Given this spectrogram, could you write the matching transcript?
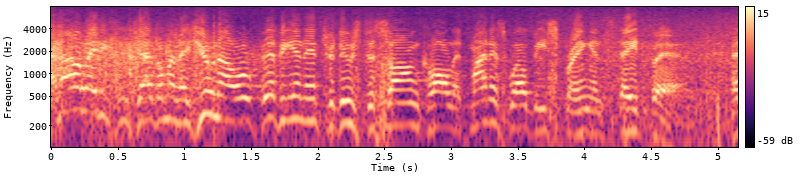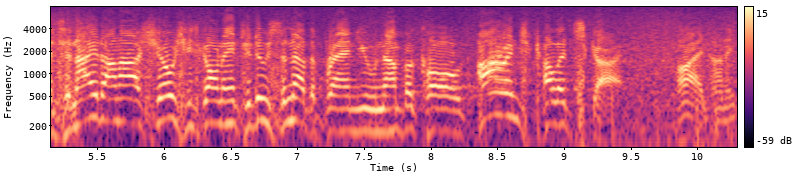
And now, ladies and gentlemen, as you know, Vivian introduced a song called It Might As Well Be Spring in State Fair. And tonight on our show, she's going to introduce another brand new number called Orange Colored Sky. All right, honey.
